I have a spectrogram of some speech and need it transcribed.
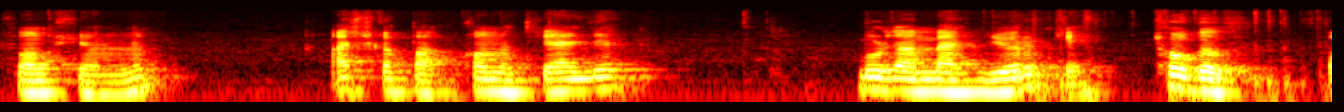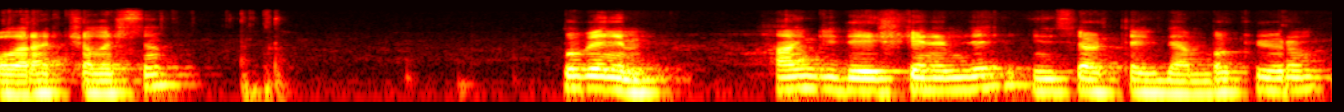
fonksiyonunu. Aç kapa komut geldi. Buradan ben diyorum ki toggle olarak çalışsın. Bu benim hangi değişkenimdi? Insert tag'den bakıyorum.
